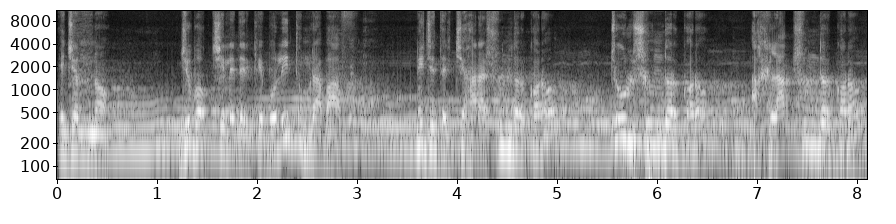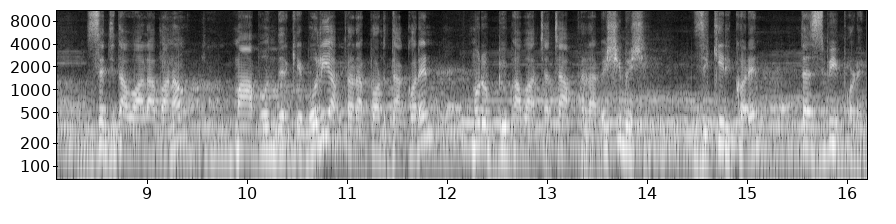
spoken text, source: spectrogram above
এই জন্য যুবক ছেলেদেরকে বলি, তোমরা বাপ নিজেদের চেহারা সুন্দর করো, চুল সুন্দর করো, আখলাক সুন্দর করো, সেজদাওয়ালা বানাও। মা বোনদেরকে বলি, আপনারা পর্দা করেন, মুরব্বী বাবা, চাচা, আপনারা বেশি বেশি জিকির করেন তসবি পড়েন,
